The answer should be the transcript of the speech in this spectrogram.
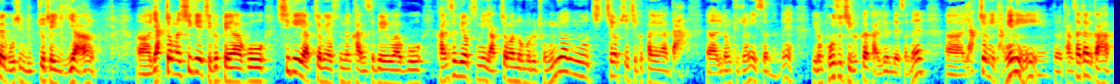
656조 제2항 어, 약정한 시기에 지급해야 하고 시기에 약정이 없으면 간습에 의하고 간습이 없으면 약정한 노무를 종료한 이후 지체 없이 지급하여야 한다. 어, 이런 규정이 있었는데 이런 보수 지급과 관련돼서는 어, 약정이 당연히 당사자가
